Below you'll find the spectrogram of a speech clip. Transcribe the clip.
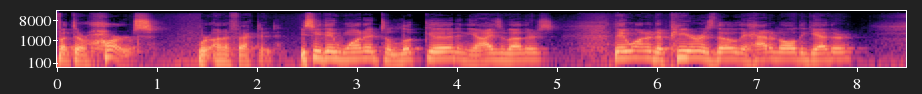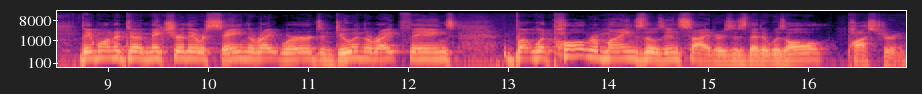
but their hearts were unaffected. You see, they wanted to look good in the eyes of others, they wanted to appear as though they had it all together. They wanted to make sure they were saying the right words and doing the right things. But what Paul reminds those insiders is that it was all posturing.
